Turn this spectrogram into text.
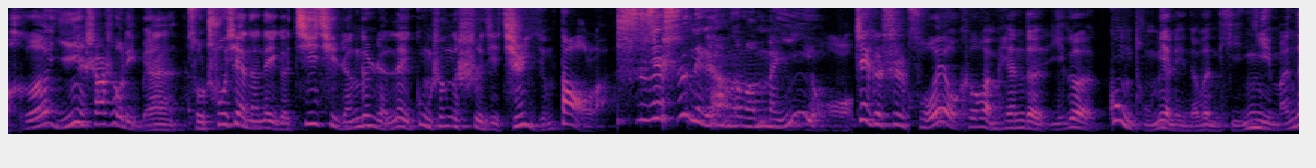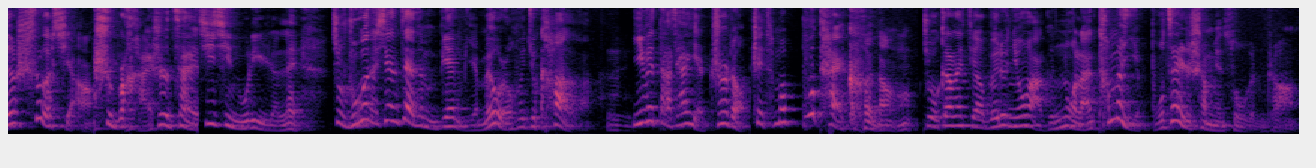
和《银翼杀手》里边所出现的那个。机器人跟人类共生的世界其实已经到了，世界是那个样子吗？没有，这个是所有科幻片的一个共同面临的问题。你们的设想是不是还是在机器奴隶人类？就如果他现在再这么编，也没有人会去看了，因为大家也知道这他妈不太可能。就刚才提到维伦纽瓦跟诺兰，他们也不在这上面做文章。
